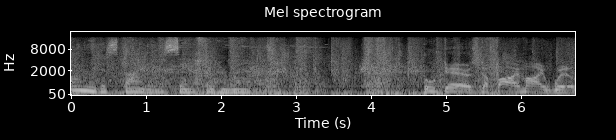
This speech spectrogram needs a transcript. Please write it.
Only the spider is safe in her web. Who dares defy my will?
